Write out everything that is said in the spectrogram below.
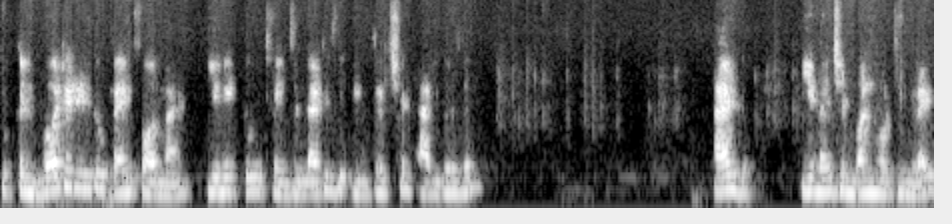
to convert it into PEM format, you need two things, and that is the encryption algorithm and you mentioned one more thing, right?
